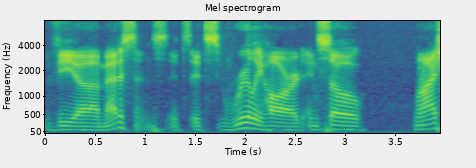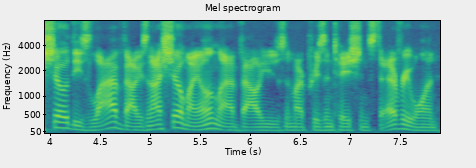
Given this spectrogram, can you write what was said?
via medicines. It's it's really hard, and so when I showed these lab values, and I show my own lab values in my presentations to everyone,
